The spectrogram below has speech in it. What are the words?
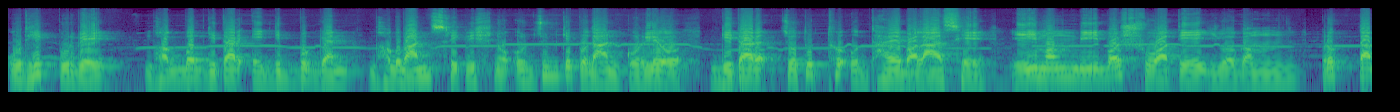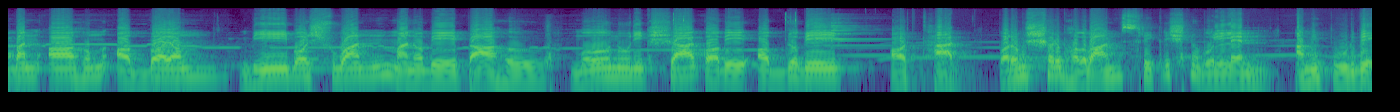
অধিক পূর্বে ভগবদ গীতার এই দিব্যজ্ঞান ভগবান শ্রীকৃষ্ণ অর্জুনকে প্রদান করলেও গীতার চতুর্থ অধ্যায়ে বলা আছে, ইমম বিবস্বতে যোগম প্রক্তাবান অহম অব্যয়ম বিবস্বান মানবে প্রাহ মনুরিক্সা কবে অব্রবীর অর্থাৎ পরমেশ্বর ভগবান শ্রীকৃষ্ণ বললেন, আমি পূর্বে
